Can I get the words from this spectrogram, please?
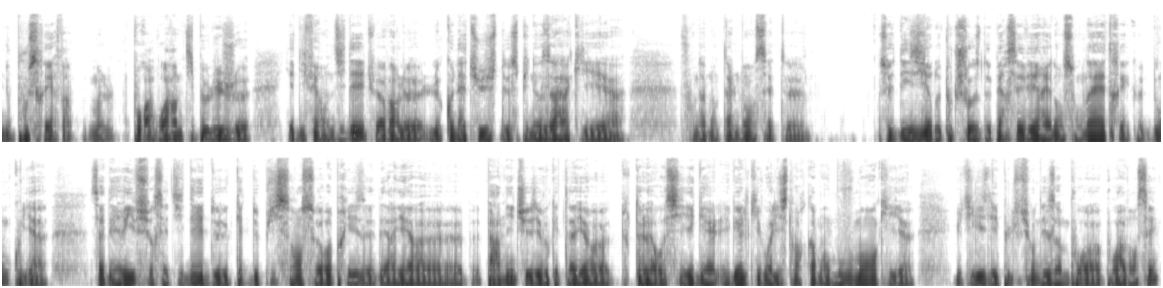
nous pousserait? Enfin pour avoir un petit peu lu il y a différentes idées tu vas avoir le, conatus de Spinoza qui est fondamentalement cette ce désir de toute chose de persévérer dans son être et que donc il y a ça dérive sur cette idée de quête de puissance reprise derrière euh, par Nietzsche. J'évoquais d'ailleurs euh, tout à l'heure aussi Hegel, qui voit l'histoire comme un mouvement qui euh, utilise les pulsions des hommes pour avancer.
